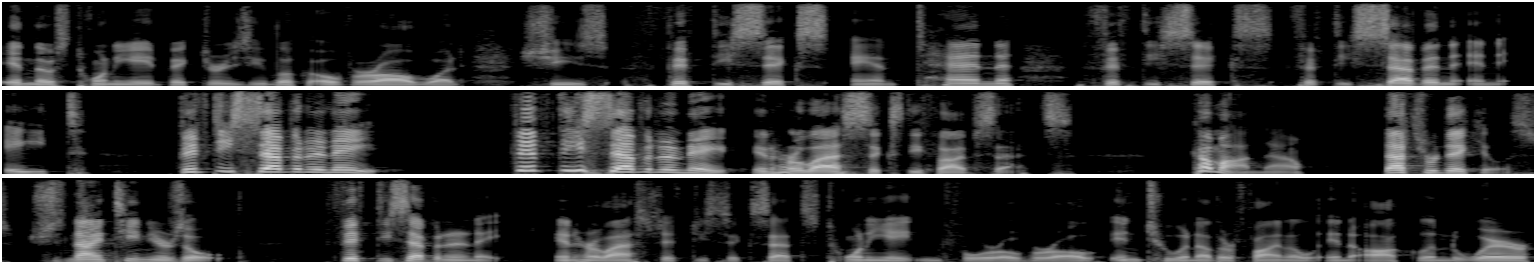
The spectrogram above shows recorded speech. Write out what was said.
in those 28 victories. You look overall, what she's 56 and 10, 56, 57 and eight, 57 and eight, 57 and eight in her last 65 sets. Come on now, that's ridiculous. She's 19 years old. 57 and 8 in her last 56 sets, 28 and 4 overall, into another final in Auckland, where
